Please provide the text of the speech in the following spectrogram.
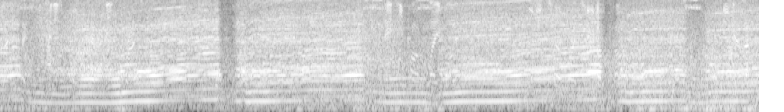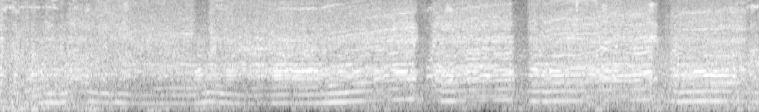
Left six continues forward heavily pressed. Easy pass laybys. Caution turn right two don't cut. Immediate left one don't cut. 170. Right five long. Into turn left one dip. Don't cut.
